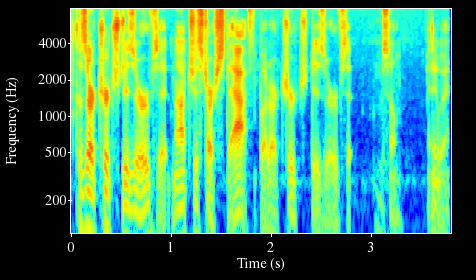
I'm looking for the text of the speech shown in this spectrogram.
because our church deserves it. Not just our staff, but our church deserves it. So anyway,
